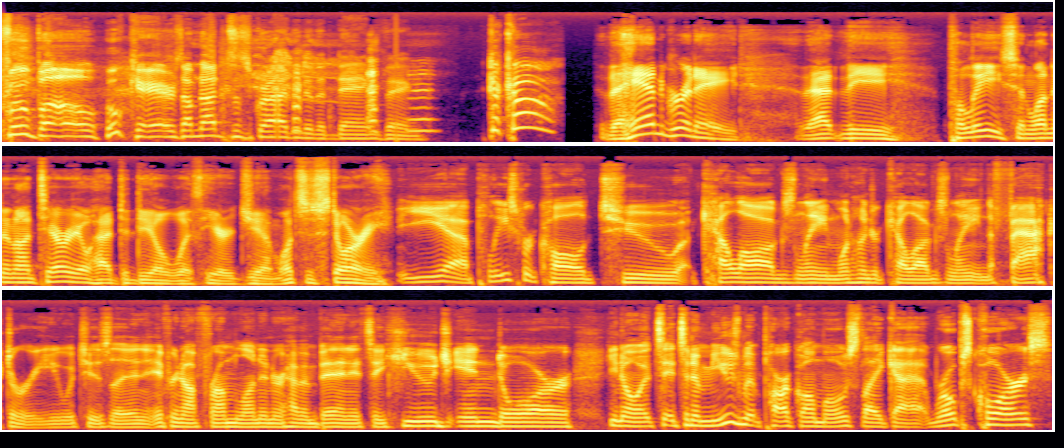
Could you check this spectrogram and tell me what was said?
Fubo, who cares? I'm not subscribing to the dang thing. Caca. The hand grenade that the police in London, Ontario had to deal with here, Jim. What's the story? Yeah, police were called to Kellogg's Lane, 100 Kellogg's Lane, the factory, which is, a, if you're not from London or haven't been, it's a huge indoor, you know, it's it's an amusement park almost, like a ropes course,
